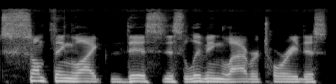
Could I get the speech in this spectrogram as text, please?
something like this, this living laboratory, this,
